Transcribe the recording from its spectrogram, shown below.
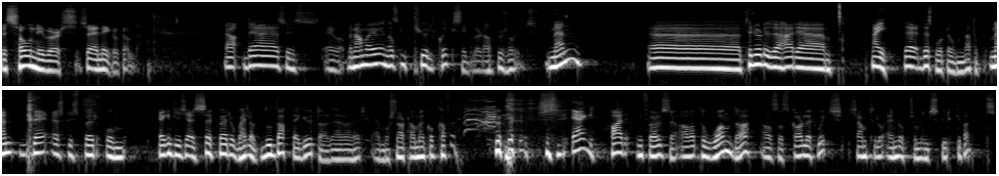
the Sonyverse, så jeg liker å kalle det. Ja, det syns jeg òg. Men han var jo en ganske kul Quicksilver, da, for så vidt. Men eh, tror du det her uh, Nei, det, det spurte jeg om nettopp. Men det jeg skulle spørre om Egentlig ikke, jeg spør om heller, Nå datt jeg ut av det her. Jeg må snart ha meg en kopp kaffe. jeg har en følelse av at Wanda, altså Scarlet Witch, kommer til å ende opp som en skurkefant.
